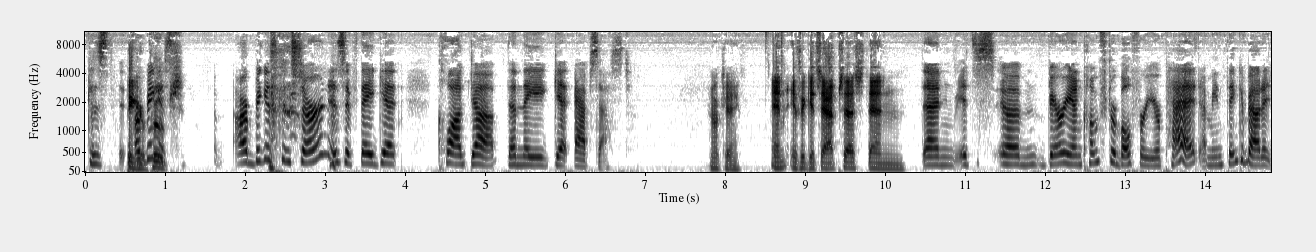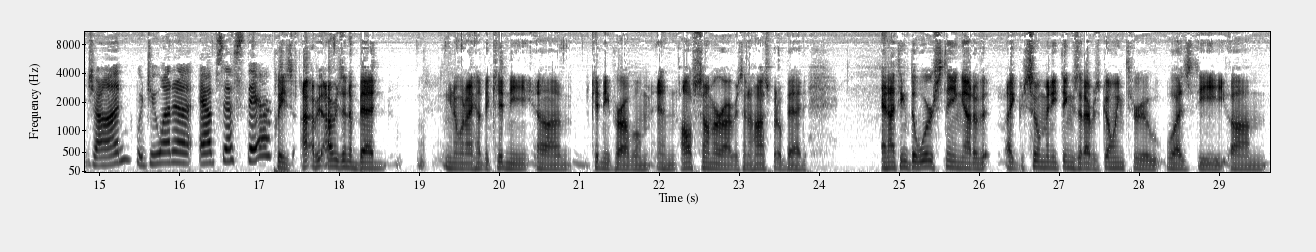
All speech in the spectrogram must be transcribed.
Because our biggest poops. our biggest concern is if they get clogged up, then they get abscessed. Okay, and if it gets abscessed, then Then it's um, very uncomfortable for your pet. I mean, think about it, Jon. Would you want to abscess there? please. I, I was in a bed, you know, when I had the kidney um, kidney problem, and all summer I was in a hospital bed. And I think the worst thing out of like so many things that I was going through, was the um,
